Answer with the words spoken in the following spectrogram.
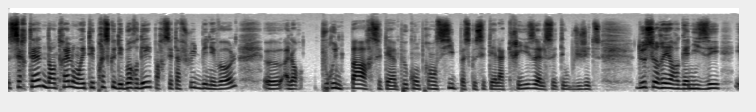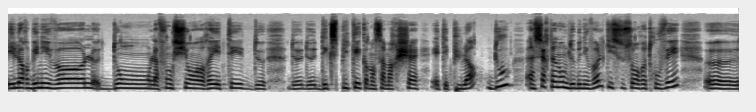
certaines d'entre elles ont été presque débordées par cet afflux de bénévoles. alors, pour une part, c'était un peu compréhensible parce que c'était la crise, elles s'étaient obligées de, se réorganiser et leurs bénévoles, dont la fonction aurait été d'expliquer de, comment ça marchait, n'étaient plus là. D'où un certain nombre de bénévoles qui se sont retrouvés euh,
